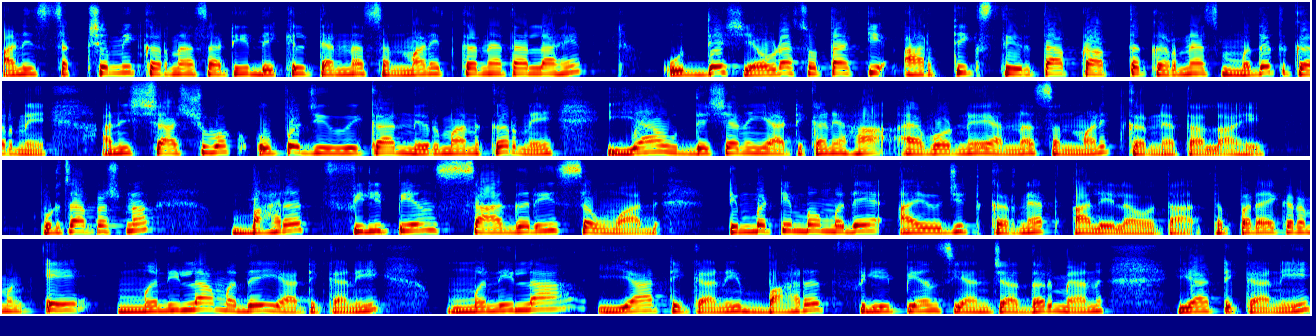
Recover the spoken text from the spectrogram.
आणि सक्षमीकरणासाठी देखील त्यांना सन्मानित करण्यात आलं आहे. उद्देश एवढाच होता की आर्थिक स्थिरता प्राप्त करण्यास मदत करणे आणि शाश्वत उपजीविका निर्माण करणे या उद्देशाने या ठिकाणी हा अवॉर्डने यांना सन्मानित करण्यात आला आहे. पुढचा प्रश्न भारत फिलिपियन्स सागरी संवाद टिंबटिंबमध्ये आयोजित करण्यात आलेला होता. तर पर्याय क्रमांक ए मनिलामध्ये या ठिकाणी मनिला या ठिकाणी भारत फिलिपियन्स यांच्या दरम्यान या ठिकाणी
